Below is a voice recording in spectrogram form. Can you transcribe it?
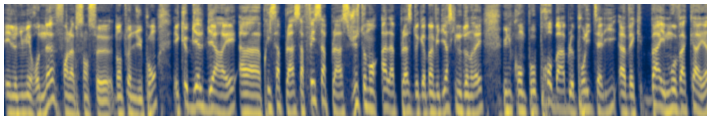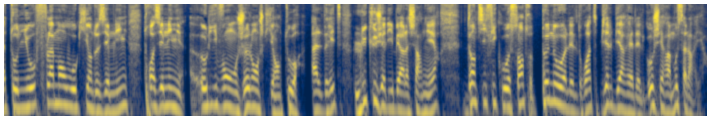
est le numéro 9 en l'absence euh, d'Antoine Dupont et que Biel Biarré a pris sa place, a fait sa place justement à la place de Gabin Villiers, ce qui nous donnerait une compo probable pour l'Italie avec Bay, Movaca et Antonio, Flamand Woki en deuxième ligne, troisième ligne euh, Olivon, Gelonge qui entoure Aldrit, Lucu Jalibert à la charnière, Dantifico au centre, Penaud à l'aile droite, Biel Biarré l'aile gauche et Ramos à l'arrière.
